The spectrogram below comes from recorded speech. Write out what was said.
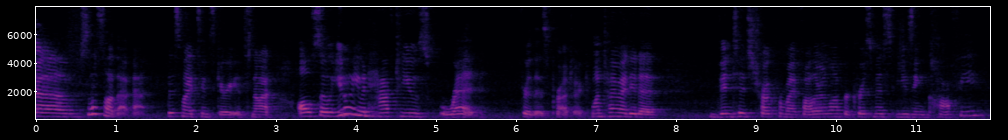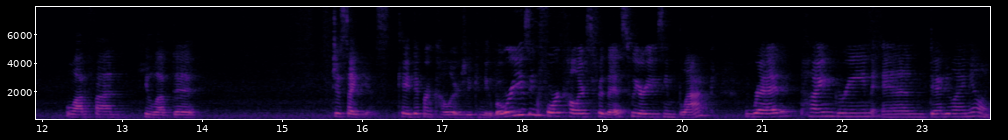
Um, so that's not that bad. This might seem scary. It's not. Also, you don't even have to use red for this project. One time I did a vintage truck for my father-in-law for Christmas using coffee. A lot of fun. He loved it. Just ideas. Okay, different colors you can do. But we're using four colors for this. We are using black, red, pine green, and dandelion yellow.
